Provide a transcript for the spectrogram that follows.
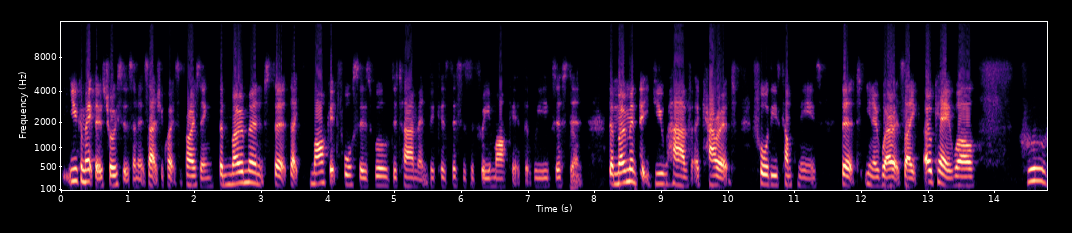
you can make those choices and it's actually quite surprising. The moment that like market forces will determine because this is a free market that we exist in the moment that you have a carrot for these companies that you know where it's like okay well whew,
